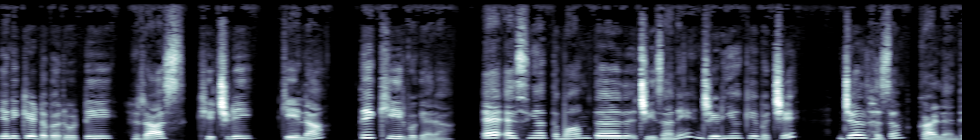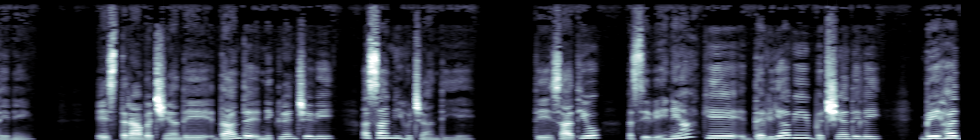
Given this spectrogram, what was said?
ਯਾਨੀ ਕਿ ਡਬਲ ਰੋਟੀ ਰਸ ਖਿਚੜੀ ਕੇਲਾ ਤੇ ਖੀਰ ਵਗੈਰਾ ਇਹ ਐਸੀਆਂ तमाम ਤਰ ਚੀਜ਼ਾਂ ਨੇ ਜਿਹੜੀਆਂ ਕਿ ਬੱਚੇ ਜਲਦ ਹਜ਼ਮ ਕਰ ਲੈਂਦੇ ਨੇ ਇਸ ਤਰ੍ਹਾਂ ਬੱਚਿਆਂ ਦੇ ਦੰਦ ਨਿਕਲਣ 'ਚ ਵੀ ਆਸਾਨੀ ਹੋ ਜਾਂਦੀ ਏ। ਤੇ ਸਾਥੀਓ, ਅਸੀਂ ਵੇਖਿਆ ਕਿ ਦਲੀਆ ਵੀ ਬੱਚਿਆਂ ਦੇ ਲਈ ਬੇहद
